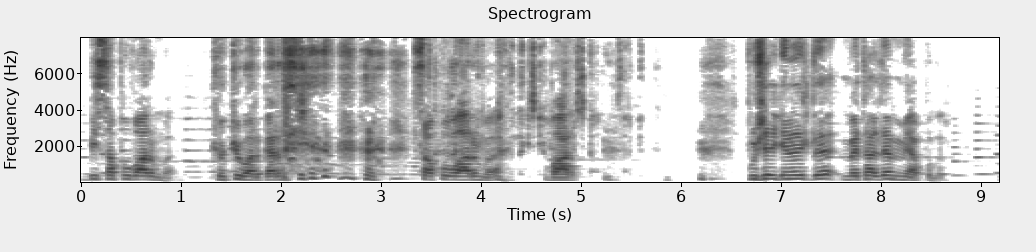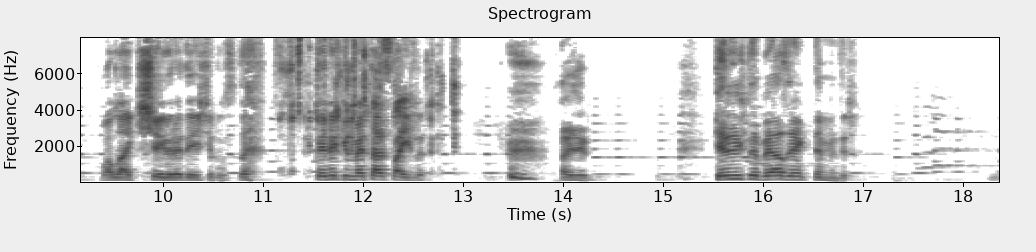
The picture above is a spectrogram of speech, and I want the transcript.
bir sapı var mı? Kökü var kardeşim. sapı var mı? var. bu şey genellikle metalden mi yapılır? Vallahi kişiye göre değişir usta. Benimki metal sayılır. Hayır. Genellikle beyaz renkte midir? Hmm,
